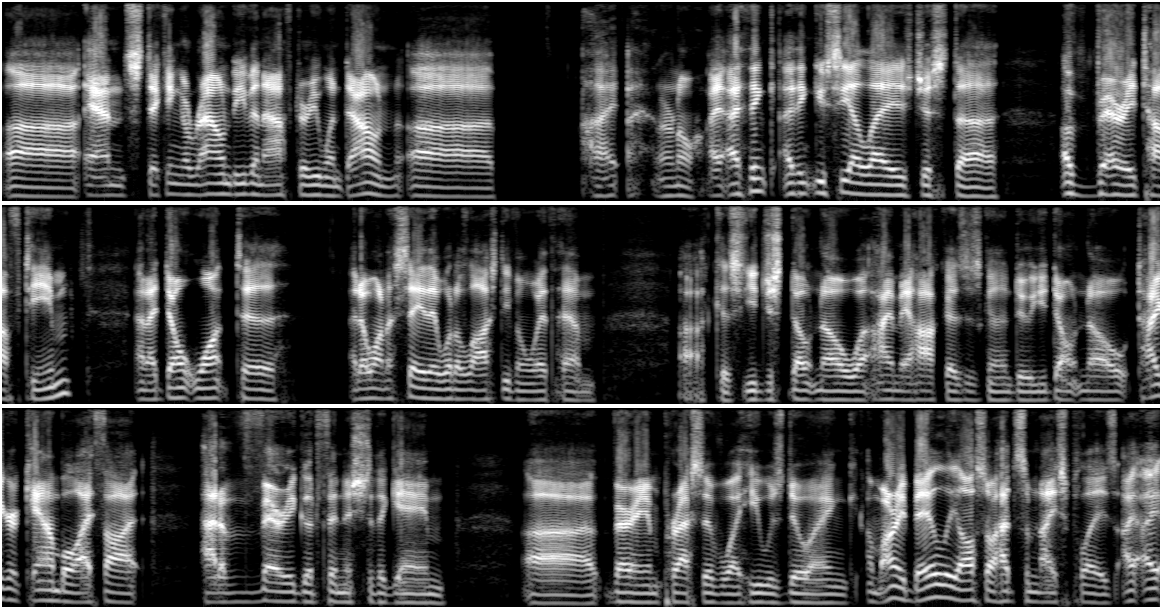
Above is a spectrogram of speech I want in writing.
uh, and sticking around even after he went down. Uh, I I don't know. I, I think I think UCLA is just uh, a very tough team, and I don't want to I don't want to say they would have lost even with him because you just don't know what Jaime Jaquez is going to do. You don't know. Tiger Campbell, I thought, had a very good finish to the game. Uh, very impressive what he was doing. Amari Bailey also had some nice plays. I, I,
